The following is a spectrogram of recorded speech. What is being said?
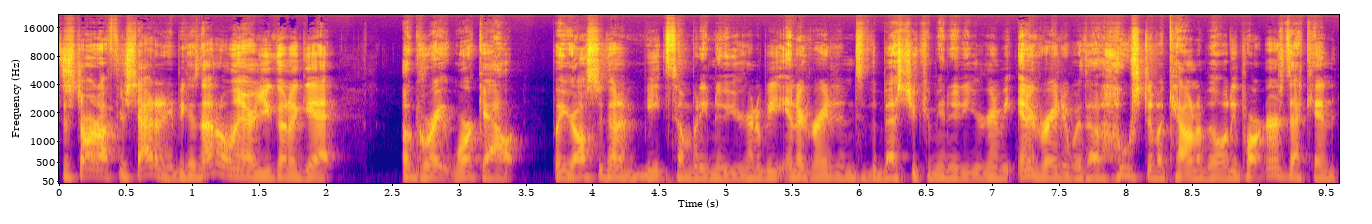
to start off your Saturday because not only are you going to get a great workout, but you're also going to meet somebody new. You're going to be integrated into the Best You community. You're going to be integrated with a host of accountability partners that can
